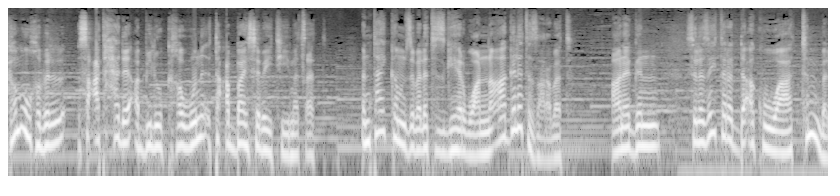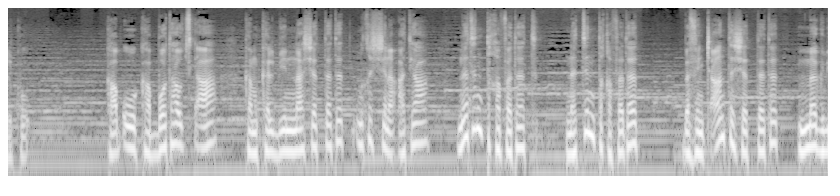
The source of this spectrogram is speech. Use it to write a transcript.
ከምኡ ክብል ሰዓት ሓደ ኣቢሉ ክኸውን እታ ዓባይ ሰበይቲ መጸት። እንታይ ከም ዝበለት እዝግሄር ዋናኣ ገለ ተዛረበት። ኣነ ግን ስለ ዘይተረዳእክዋ ትም በልኩ። ካብኡ ካብ ቦታ ኣውጺኣ ከም ከልቢ እናሸተተት ንኽሽነ ኣትያ ነቲ እንተኸፈተት ነቲ እንተኸፈተት በፍንጫኣ እንተሸተተት መግቢ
